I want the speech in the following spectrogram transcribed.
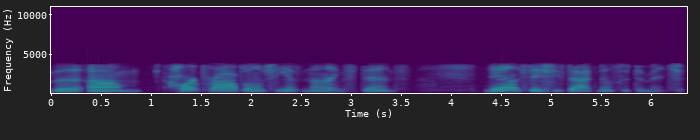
the um heart problems. She has nine stents. Now it says she's diagnosed with dementia.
